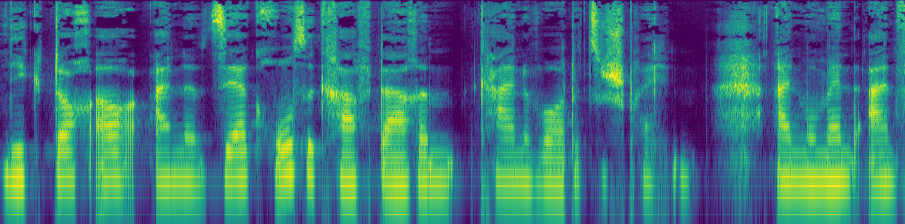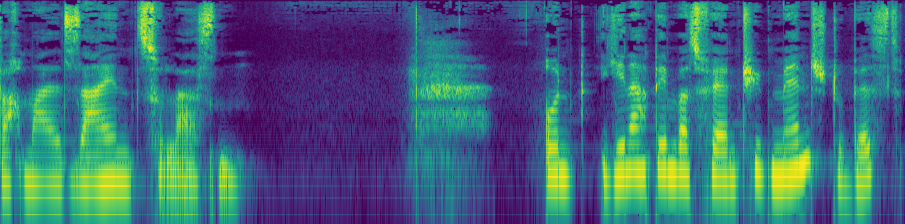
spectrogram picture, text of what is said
liegt doch auch eine sehr große Kraft darin, keine Worte zu sprechen, einen Moment einfach mal sein zu lassen. Und je nachdem, was für ein Typ Mensch du bist,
